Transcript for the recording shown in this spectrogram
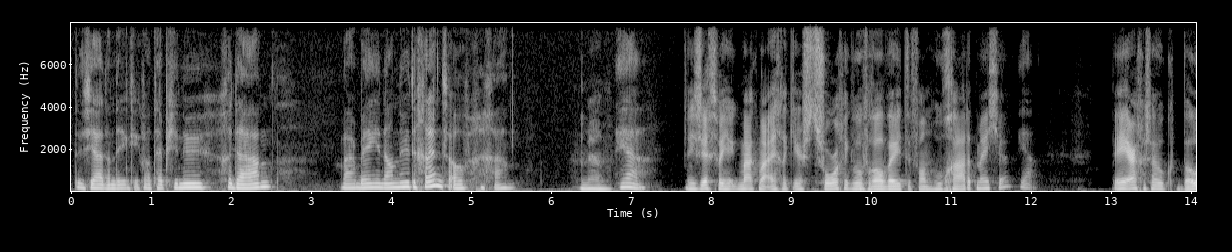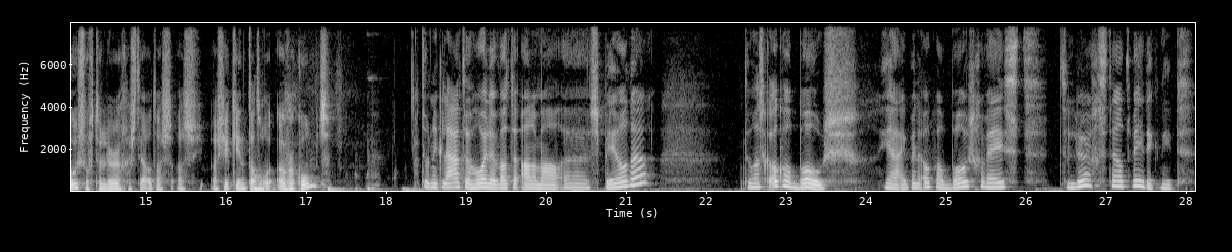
Dus ja, dan denk ik, wat heb je nu gedaan? Waar ben je dan nu de grens over gegaan? Ja. Ja, Je zegt van, je- ik maak me eigenlijk eerst zorgen. Ik wil vooral weten van, hoe gaat het met je? ja. Ben je ergens ook boos of teleurgesteld als, als, als je kind dat overkomt? Toen ik later hoorde wat er allemaal eh, speelde, toen was ik ook wel boos. Ja, ik ben ook wel boos geweest. Teleurgesteld weet ik niet.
